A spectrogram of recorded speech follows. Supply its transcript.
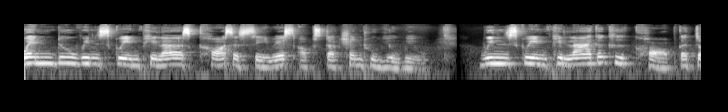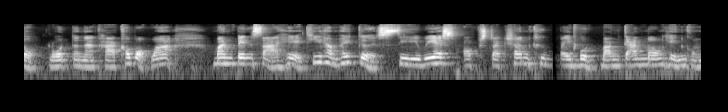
when do windscreen pillars cause a serious obstruction to your view windscreen pillar ก็คือขอบกระจกรถนะคะ เขาบอกว่ามันเป็นสาเหตุที่ทำให้เกิด serious obstruction คือไปบดบังการมองเห็นของ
